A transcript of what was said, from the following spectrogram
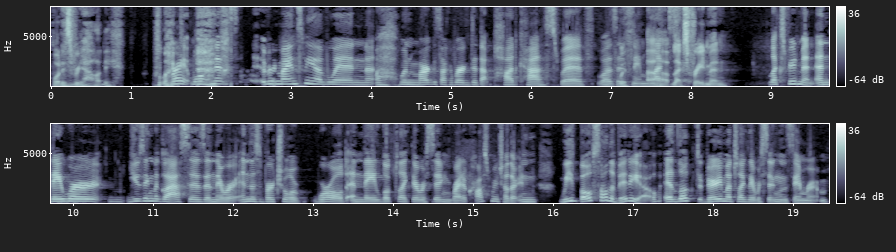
what is reality? like, right. Well, and it's it reminds me of when oh, when Mark Zuckerberg did that podcast with what was his with, name uh, Lex, uh, Lex Fridman. Lex Fridman. and they were using the glasses, and they were in this virtual world, and they looked like they were sitting right across from each other. And we both saw the video; it looked very much like they were sitting in the same room.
